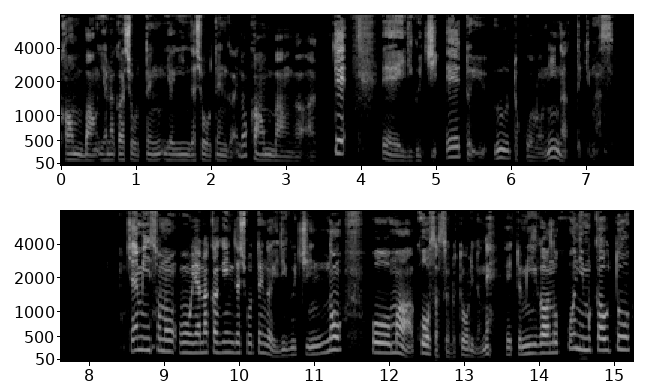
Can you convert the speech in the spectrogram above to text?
看板、谷中商店、谷銀座商店街の看板があって、えー、入り口へというところになってきます。ちなみにその、谷中銀座商店街入り口の、まあ、交差する通りのね、えっと、右側の方に向かうと、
